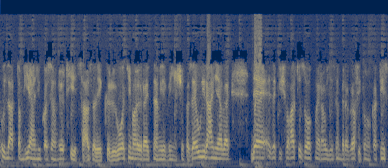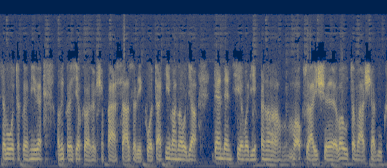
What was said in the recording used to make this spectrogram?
úgy láttam, hiányuk az olyan 5-7% körül volt. Nyilván itt nem érvényesek az EU irányelvek, de ezek is változók, mert ahogy az ember a grafikonokat nézte, voltak olyan évek, amikor ez gyakorlatilag csak pár százalék volt. Tehát nyilván, ahogy a tendencia, vagy éppen a aktuális valutaválságuk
